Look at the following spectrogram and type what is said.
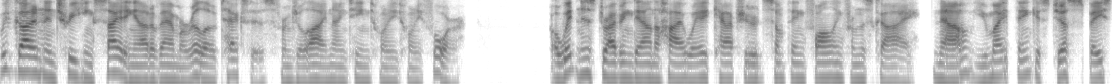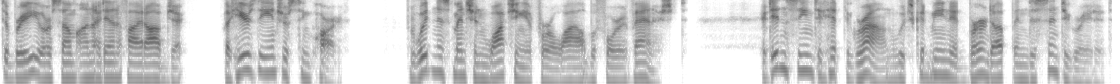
We've got an intriguing sighting out of Amarillo, Texas from July 19, 2024. A witness driving down the highway captured something falling from the sky. Now, you might think it's just space debris or some unidentified object, but here's the interesting part. The witness mentioned watching it for a while before it vanished. It didn't seem to hit the ground, which could mean it burned up and disintegrated.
